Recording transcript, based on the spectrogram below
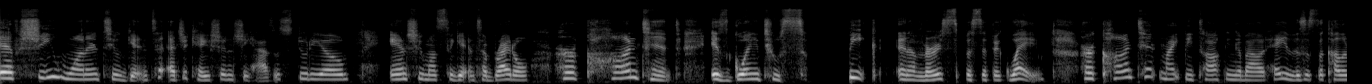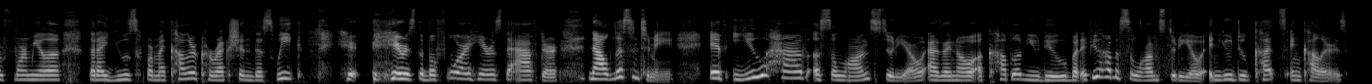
if she wanted to get into education, she has a studio and she wants to get into bridal, her content is going to speak in a very specific way. Her content might be talking about, hey, this is the color formula that I use for my color correction this week. Here, here's the before, here's the after. Now, listen to me. If you have a salon studio, as I know a couple of you do, but if you have a salon studio and you do cuts and colors,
